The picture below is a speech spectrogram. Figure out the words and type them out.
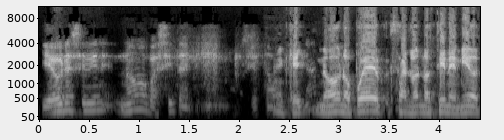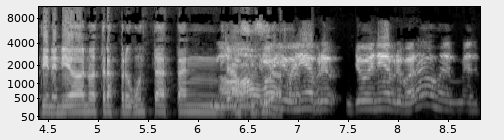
y ahora se viene. No, pasita. Si Es que no, no puede, o sea, no, nos tiene miedo, tiene miedo a nuestras preguntas tan No, Ya, vamos, yo, venía pre- yo venía preparado. Me, me-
